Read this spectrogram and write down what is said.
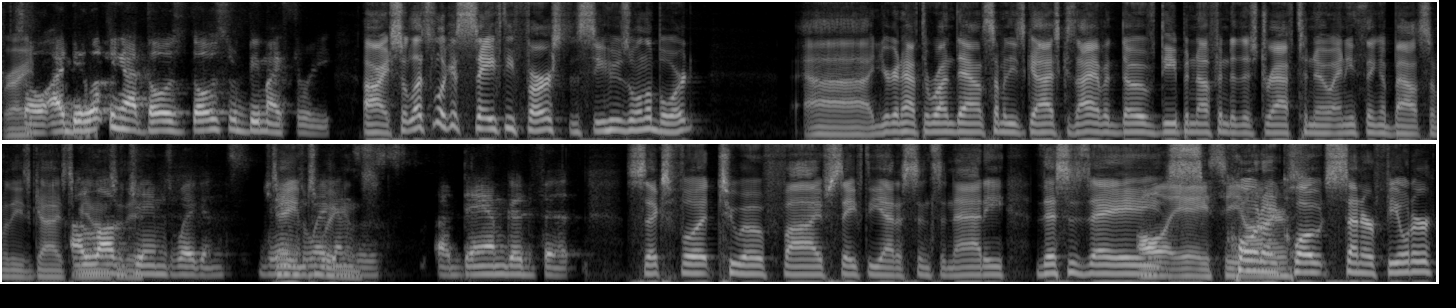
Right. So I'd be looking at those. Those would be my three. All right, so let's look at safety first and see who's on the board. Uh, you're gonna have to run down some of these guys because I haven't dove deep enough into this draft to know anything about some of these guys. To I love. James Wiggins. James, James Wiggins, Wiggins. is a damn good fit. Six foot, two oh five, safety out of Cincinnati. This is a AAC quote honors. unquote center fielder,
